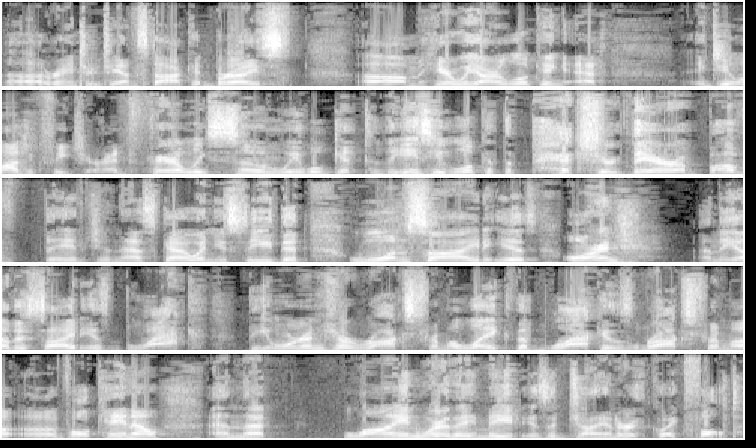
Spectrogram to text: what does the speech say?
uh, Ranger Jan Stock at Bryce. Um, here we are looking at geologic feature, and fairly soon we will get to these. You look at the picture there above Dave Janesco, and you see that one side is orange, and the other side is black. The orange are rocks from a lake, the black is rocks from a, a volcano, and that line where they meet is a giant earthquake fault.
